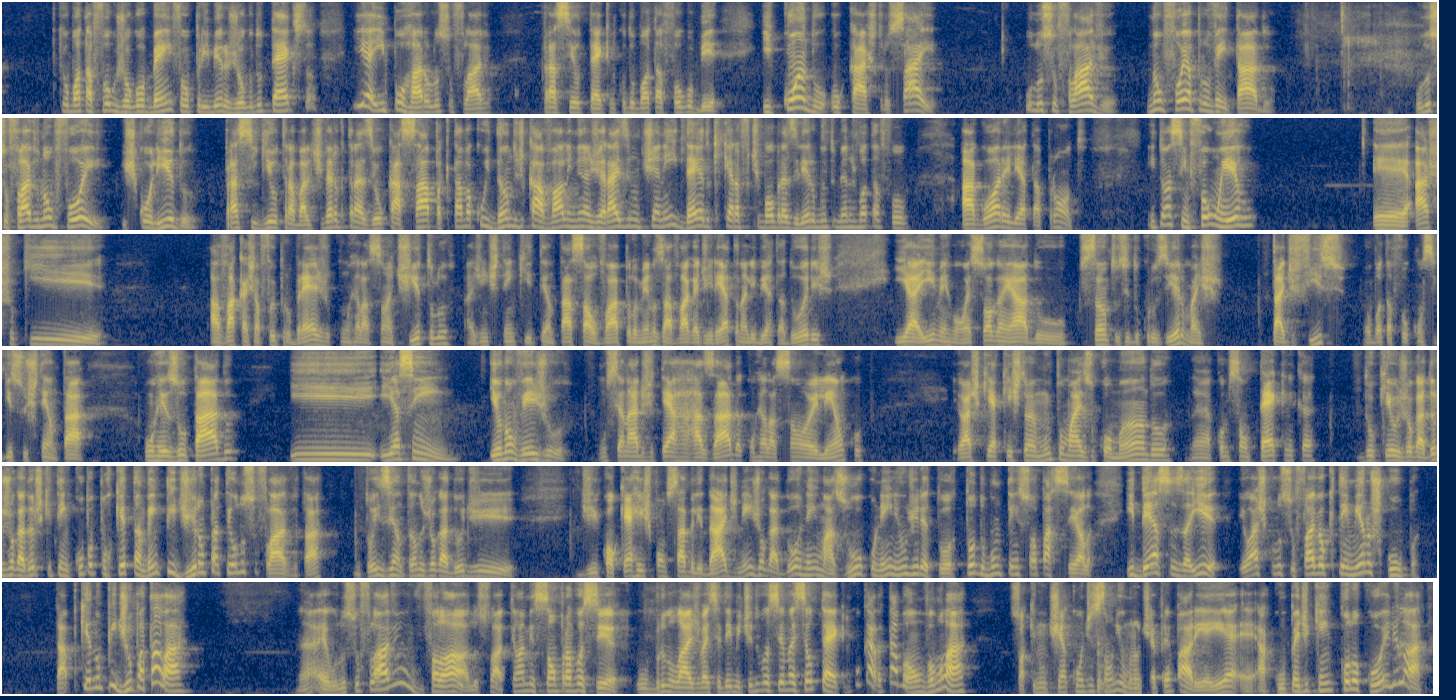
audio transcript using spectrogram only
Porque o Botafogo jogou bem, foi o primeiro jogo do Texton, e aí empurraram o Lúcio Flávio para ser o técnico do Botafogo B. E quando o Castro sai, o Lúcio Flávio não foi aproveitado. O Lúcio Flávio não foi escolhido para seguir o trabalho. Tiveram que trazer o Caçapa, que estava cuidando de cavalo em Minas Gerais e não tinha nem ideia do que era futebol brasileiro, muito menos Botafogo agora ele ia estar tá pronto. Então, assim, foi um erro. É, acho que a vaca já foi para o brejo com relação a título. A gente tem que tentar salvar pelo menos a vaga direta na Libertadores. E aí, meu irmão, é só ganhar do Santos e do Cruzeiro, mas tá difícil o Botafogo conseguir sustentar um resultado. E, e assim, eu não vejo um cenário de terra arrasada com relação ao elenco. Eu acho que a questão é muito mais o comando, né, a comissão técnica, do que os jogadores. Jogadores que têm culpa porque também pediram para ter o Lúcio Flávio, tá? Não estou isentando o jogador de, de qualquer responsabilidade, nem jogador, nem Mazuco, nem nenhum diretor. Todo mundo tem sua parcela. E dessas aí, eu acho que o Lúcio Flávio é o que tem menos culpa, tá? Porque não pediu para estar tá lá. Né? O Lúcio Flávio falou: Ó, oh, Lúcio Flávio, tem uma missão para você. O Bruno Lage vai ser demitido, você vai ser o técnico. Cara, tá bom, vamos lá. Só que não tinha condição nenhuma, não tinha preparo. E aí é, é, a culpa é de quem colocou ele lá.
